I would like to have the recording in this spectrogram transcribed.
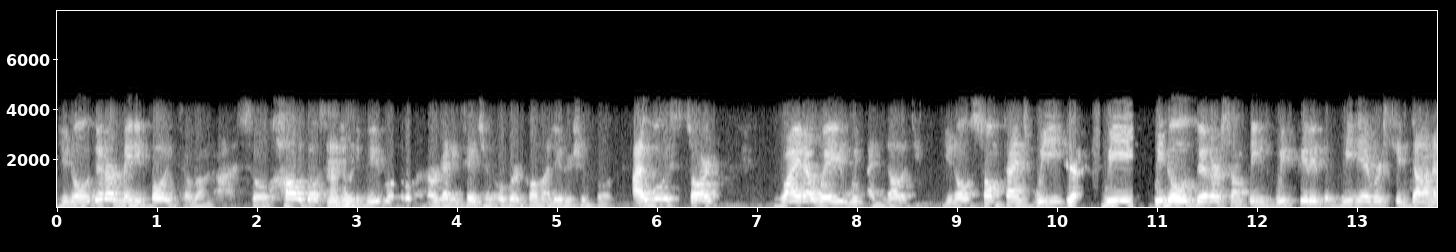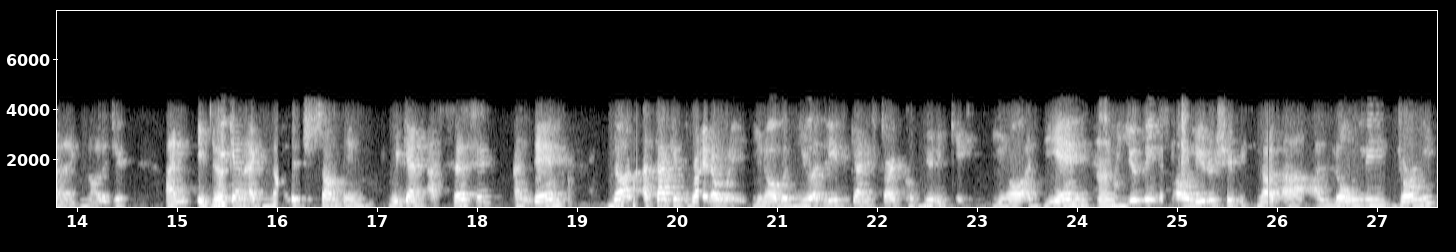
you know, there are many voids around us. So how does an mm-hmm. individual or an organization overcome a leadership void? I will start right away with acknowledging. You know, sometimes we yeah. we we know there are some things we feel it, but we never sit down and acknowledge it. And if yeah. we can acknowledge something, we can assess it and then not attack it right away. You know, but you at least can start communicating. You know, at the end, mm-hmm. when you think about leadership, it's not a, a lonely journey;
